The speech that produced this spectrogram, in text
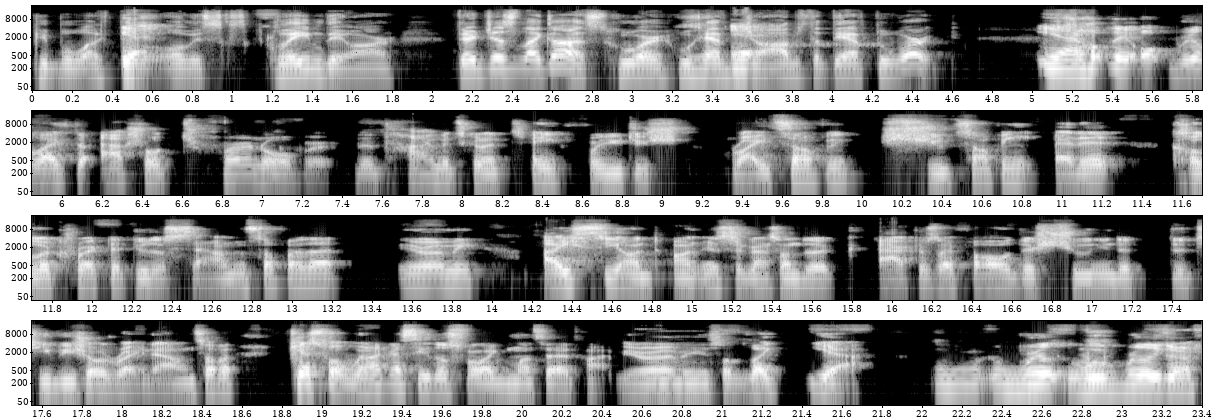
people what Yeah. people always claim they are. They're just like us who are who have Yeah. jobs that they have to work. Yeah, I hope they all realize the actual turnover, the time it's going to take for you to sh- write something, shoot something, edit, color correct it, do the sound and stuff like that. You know what I mean? I see on, on Instagram some of the actors I follow, they're shooting the, the TV shows right now and stuff. Like, guess what? We're not going to see those for like months at a time. You know what I mean? So, like, yeah, really, we're really gonna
